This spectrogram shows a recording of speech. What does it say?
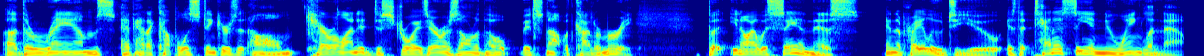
Uh, the Rams have had a couple of stinkers at home. Carolina destroys Arizona, though it's not with Kyler Murray. But, you know, I was saying this in the prelude to you is that Tennessee and New England now,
